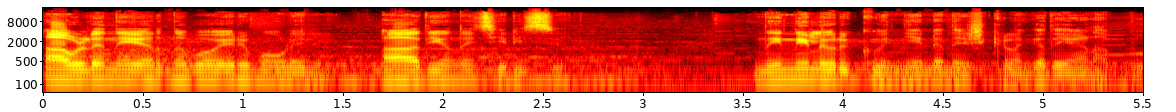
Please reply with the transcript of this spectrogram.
അവളുടെ നേർന്നു പോയൊരു മുകളിൽ ആദ്യമൊന്ന് ചിരിച്ചു. നിന്നിലൊരു കുഞ്ഞിന്റെ നിഷ്കളങ്കതയാണ് അപ്പു.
